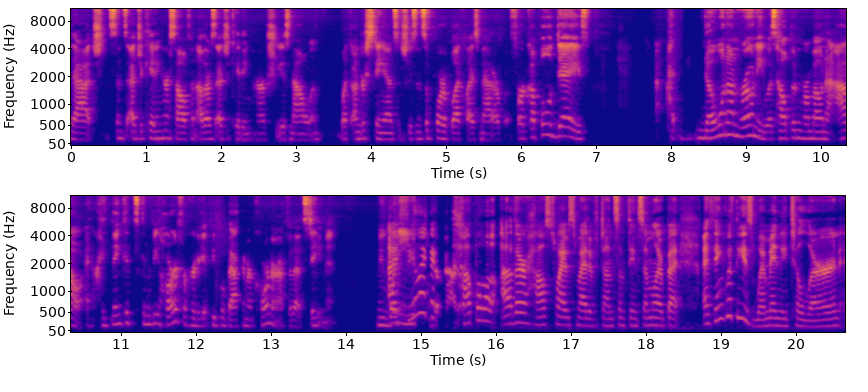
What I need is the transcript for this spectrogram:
that since educating herself and others educating her, she is now um, like understands and she's in support of Black Lives Matter. But for a couple of days, I, no one on RHONY was helping Ramona out. And I think it's going to be hard for her to get people back in her corner after that statement. I mean, I feel like a couple it? other housewives might have done something similar, but I think what these women need to learn,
